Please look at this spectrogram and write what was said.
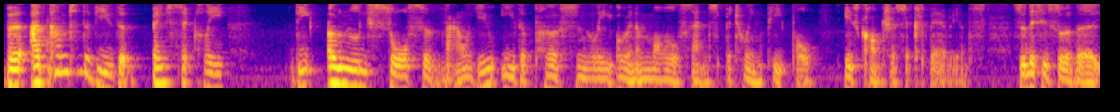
But I've come to the view that basically the only source of value, either personally or in a moral sense, between people is conscious experience. So this is sort of a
